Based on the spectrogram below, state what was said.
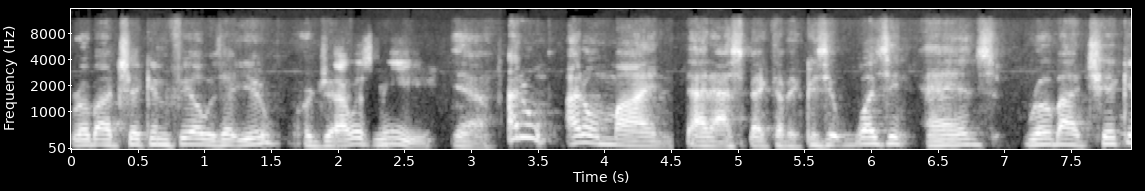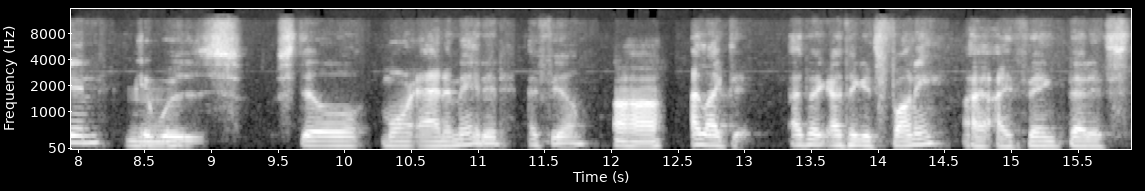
robot chicken feel? Was that you or Jeff? That was me. yeah. I don't I don't mind that aspect of it because it wasn't as robot chicken. It Mhm. was still more animated. I feel. Uh huh. I liked it. I think I think it's funny. I, I think that it's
